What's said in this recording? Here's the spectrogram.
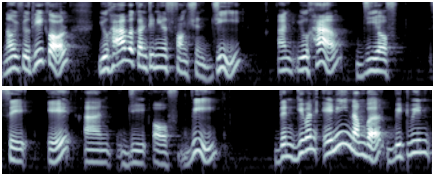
Now, if you recall you have a continuous function g and you have g of say a and g of b, then given any number between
